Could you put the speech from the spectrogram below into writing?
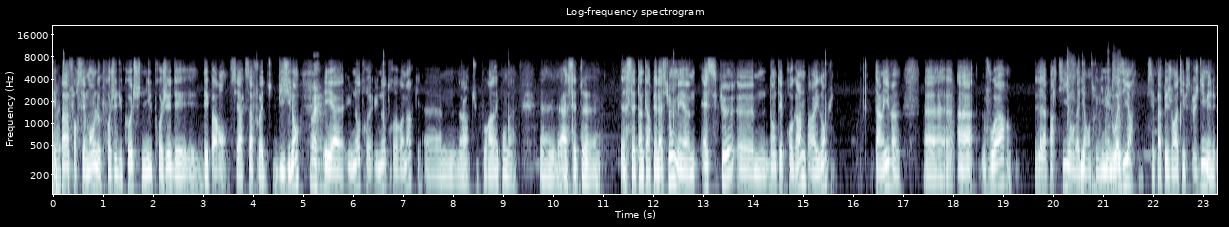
et pas forcément le projet du coach ni le projet des, des parents. C'est-à-dire que ça, faut être vigilant. Ouais. Et euh, une autre une autre remarque, euh, alors tu pourras répondre à, euh, à cette à cette interpellation, mais euh, est-ce que dans tes programmes, par exemple, tu arrives à voir la partie, on va dire entre guillemets loisir, c'est pas péjoratif ce que je dis, mais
